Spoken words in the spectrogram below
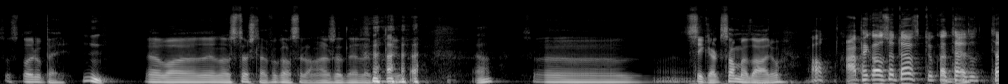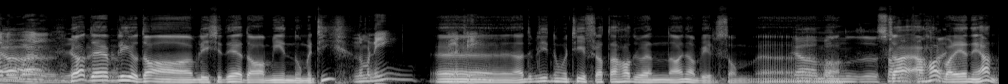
som står oppe her. Mm. Det var en av de største forgasserne jeg har sett i hele mitt liv. Ja. Så, sikkert samme der òg. Ja, jeg peker altså tøft. Du kan telle ta noe. Ja, det blir jo da Blir ikke det da min nummer ti? Nummer ni? Eller? Eh, det blir nummer ti, for at jeg hadde jo en annen bil som eh, Ja, men var Så jeg, jeg har bare én igjen.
